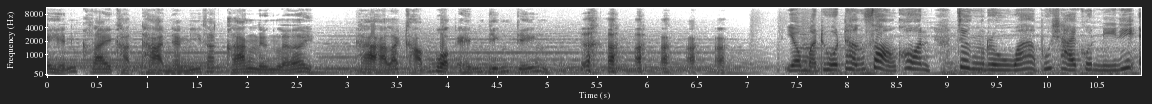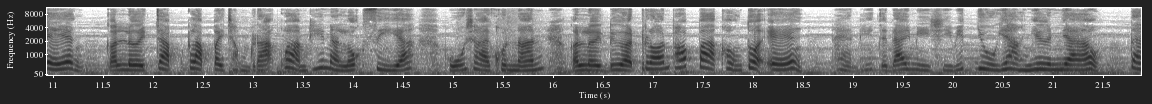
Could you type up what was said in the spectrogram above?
ยเห็นใครขัดทานอย่างนี้สักครั้งหนึ่งเลย ข้าละขำพวกเองจริง ๆ ยมทูตทั้งสองคนจึงรู้ว่าผู้ชายคนนี้นี่เอง ก็เลยจับกลับไปชำระความที่นรกเสีย ผู้ชายคนนั้นก็เลยเดือดร้อนเพราะปากของตัวเอง แทนที่จะได้มีชีวิตอยู่อย่างยืนยาว แต่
